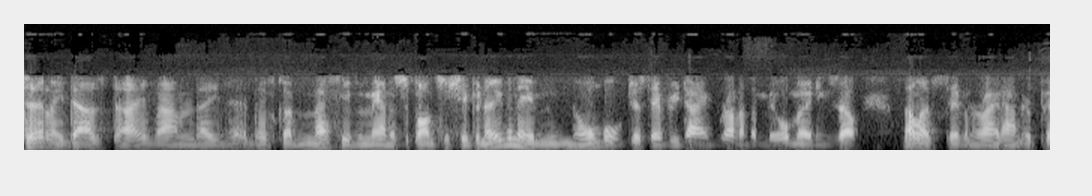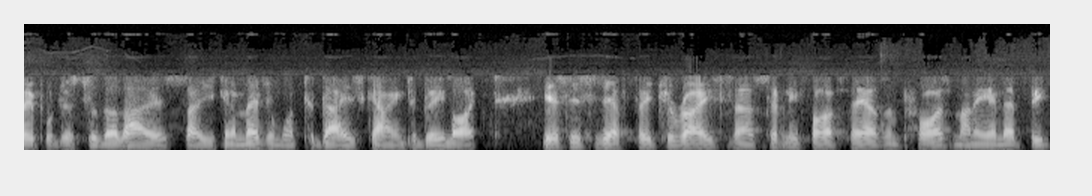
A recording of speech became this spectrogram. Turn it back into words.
certainly does, Dave. Um, they they've got a massive amount of sponsorship, and even their normal, just everyday run of the mill meetings, they'll they'll have seven or eight hundred people just to those. So you can imagine what today's going to be like. Yes, this is our feature race, uh, seventy five thousand prize money, and that big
